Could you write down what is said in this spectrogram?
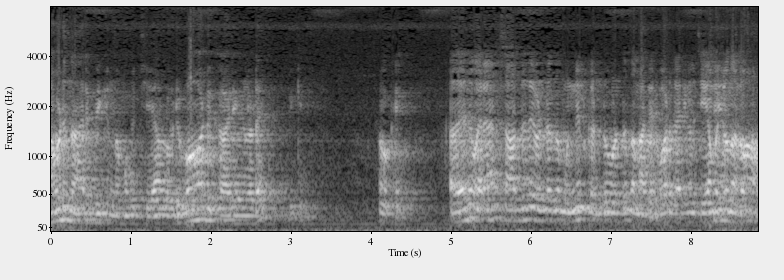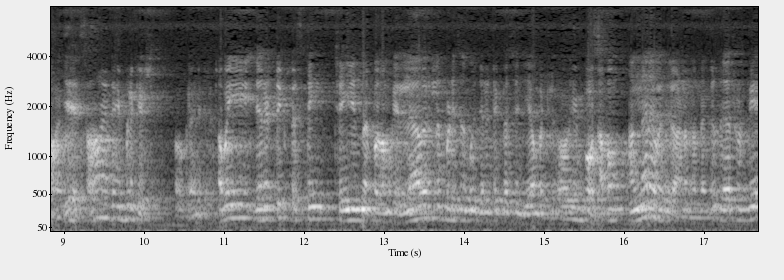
അവിടുന്ന് ആരംഭിക്കും നമുക്ക് ചെയ്യാനുള്ള ഒരുപാട് കാര്യങ്ങളുടെ. ഓക്കെ അതായത് വരാൻ സാധ്യതയുണ്ടെന്ന് മുന്നിൽ കണ്ടുകൊണ്ട് നമുക്ക് ഒരുപാട് കാര്യങ്ങൾ ചെയ്യാൻ പറ്റുമെന്നല്ലോ അതാണ് അതിന്റെ ഇംപ്ലിക്കേഷൻ അപ്പൊ ഈ ജനറ്റിക് ടെസ്റ്റിംഗ് ചെയ്യുന്ന ഇപ്പൊ നമുക്ക് എല്ലാവരിലും പഠിച്ച് നമുക്ക് ജനറ്റിക് ടെസ്റ്റിംഗ് ചെയ്യാൻ പറ്റില്ല. അപ്പം അങ്ങനെ വരികയാണെന്നുണ്ടെങ്കിൽ be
